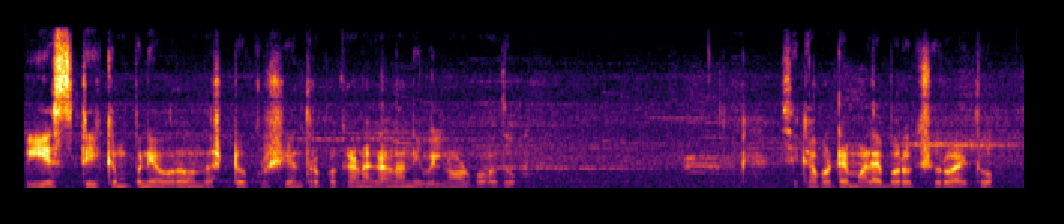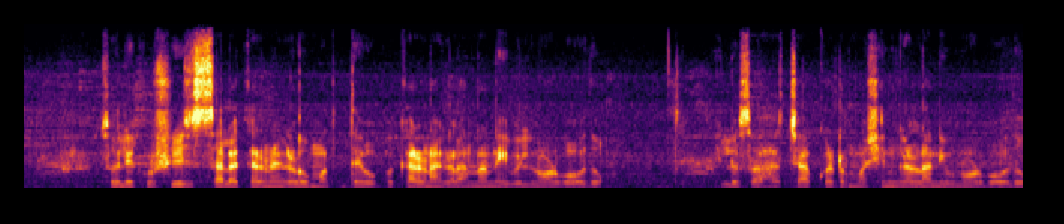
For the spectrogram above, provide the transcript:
ವಿ ಎಸ್ ಟಿ ಕಂಪನಿಯವರ ಒಂದಷ್ಟು ಕೃಷಿ ಯಂತ್ರೋಪಕರಣಗಳನ್ನ ನೀವು ಇಲ್ಲಿ ನೋಡಬಹುದು. ಸಿಕ್ಕಾಪಟ್ಟೆ ಮಳೆ ಬರೋಕ್ಕೆ ಶುರು ಆಯಿತು. ಸೊ, ಇಲ್ಲಿ ಕೃಷಿ ಸಲಕರಣೆಗಳು ಮತ್ತು ಉಪಕರಣಗಳನ್ನು ನೀವು ಇಲ್ಲಿ ನೋಡ್ಬೋದು ಇಲ್ಲೂ ಸಹ ಚಾಪ್ ಕಟರ್ ಮಷಿನ್ಗಳನ್ನ ನೀವು ನೋಡ್ಬೋದು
